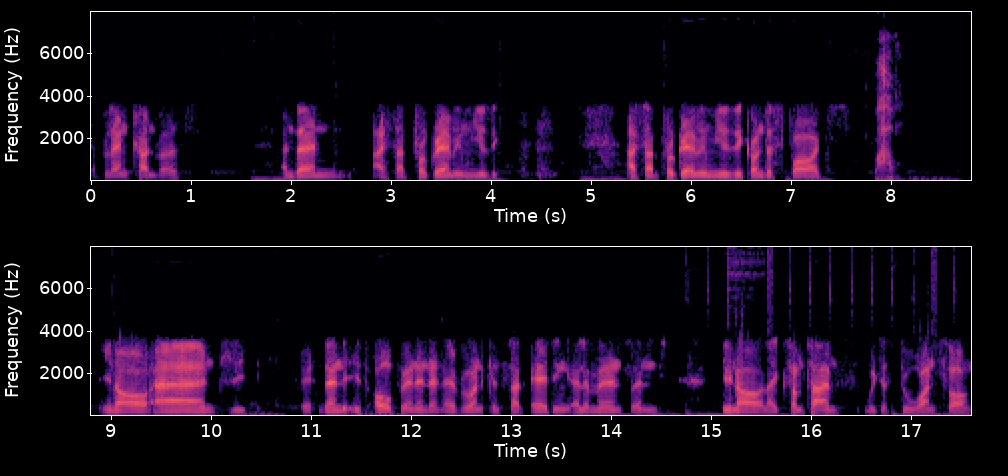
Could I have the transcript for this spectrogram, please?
a blank canvas, and then I start programming music. I start programming music on the spot, Wow. you know, and then it's open, and then everyone can start adding elements, and you know, like sometimes we just do one song.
